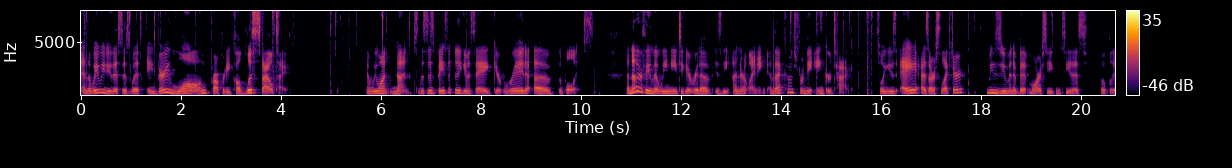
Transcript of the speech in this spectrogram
and the way we do this is with a very long property called list style type. And we want none. So this is basically going to say get rid of the bullets. Another thing that we need to get rid of is the underlining, and that comes from the anchor tag. So we'll use A as our selector. Let me zoom in a bit more so you can see this hopefully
